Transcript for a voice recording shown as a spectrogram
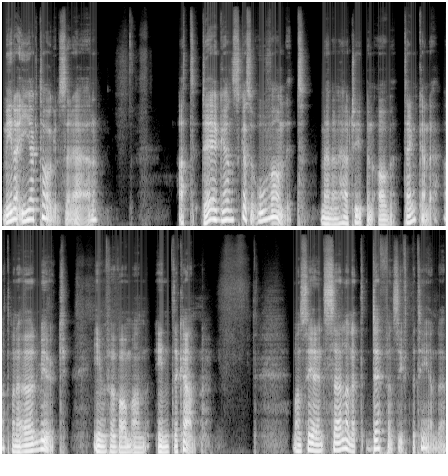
Mina iakttagelser är att det är ganska så ovanligt med den här typen av tänkande. Att man är ödmjuk inför vad man inte kan. Man ser inte sällan ett defensivt beteende.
